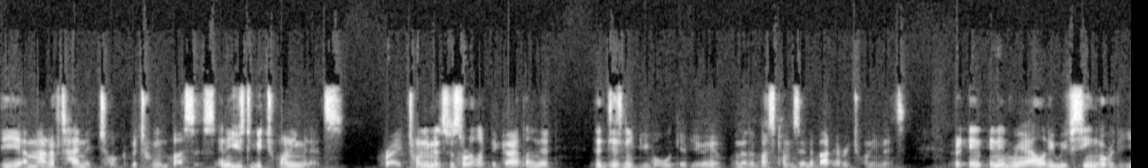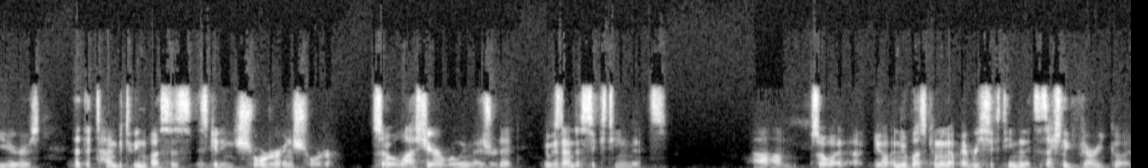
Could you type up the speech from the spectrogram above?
the amount of time it took between buses, and it used to be 20 minutes, right? 20 minutes was sort of like the guideline that the Disney people will give you. you know, another bus comes in about every 20 minutes. But in, and in reality, we've seen over the years that the time between buses is getting shorter and shorter. So last year when we measured it, it was down to 16 minutes. Um, so, uh, you know, a new bus coming up every 16 minutes is actually very good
